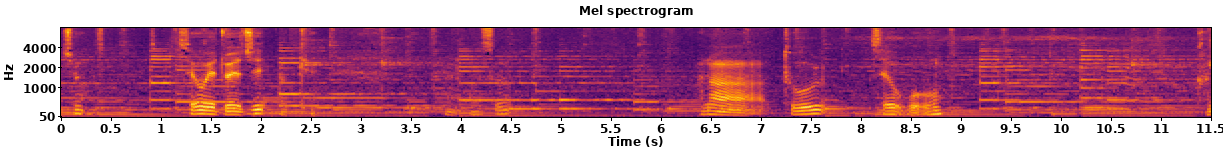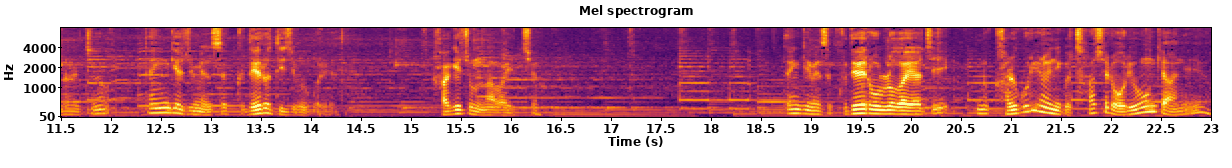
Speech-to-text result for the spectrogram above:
있죠 세워줘야지 이렇게. 그래서 하나 둘 세우고. 가늘죠 당겨주면서 그대로 뒤집어 버려야 돼요. 각이 좀 나와 있죠? 당기면서 그대로 올라가야지. 갈고리는 이거 사실 어려운 게 아니에요.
